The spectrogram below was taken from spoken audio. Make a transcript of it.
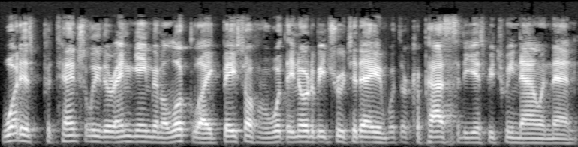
what is potentially their end game going to look like based off of what they know to be true today and what their capacity is between now and then.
